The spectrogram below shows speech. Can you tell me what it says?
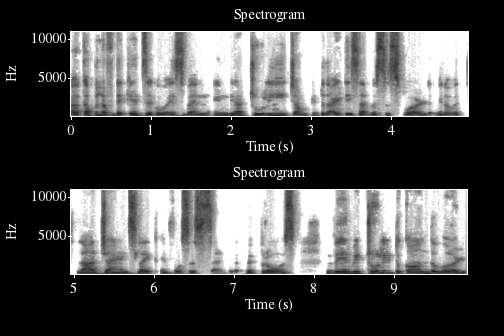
A couple of decades ago is when India truly jumped into the IT services world. You know, with large giants like Infosys and Wipros, where we truly took on the world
